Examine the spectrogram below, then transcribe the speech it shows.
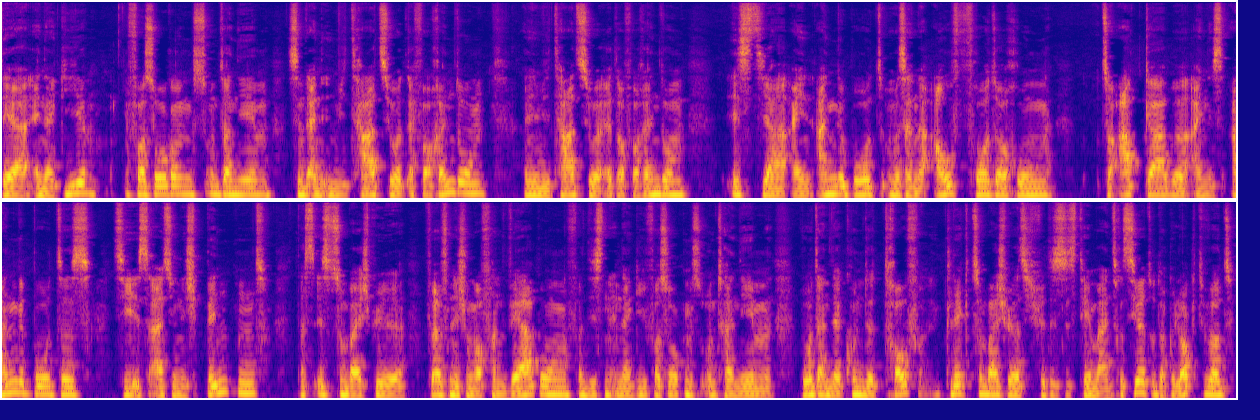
der Energieversorgungsunternehmen sind ein Invitatio ad offerendum. Ein Invitatio ad offerendum ist ja ein Angebot und ist eine Aufforderung zur Abgabe eines Angebotes. Sie ist also nicht bindend, das ist zum Beispiel Veröffentlichung auch von Werbung von diesen Energieversorgungsunternehmen, wo dann der Kunde draufklickt, zum Beispiel, dass sich für dieses Thema interessiert oder gelockt wird,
